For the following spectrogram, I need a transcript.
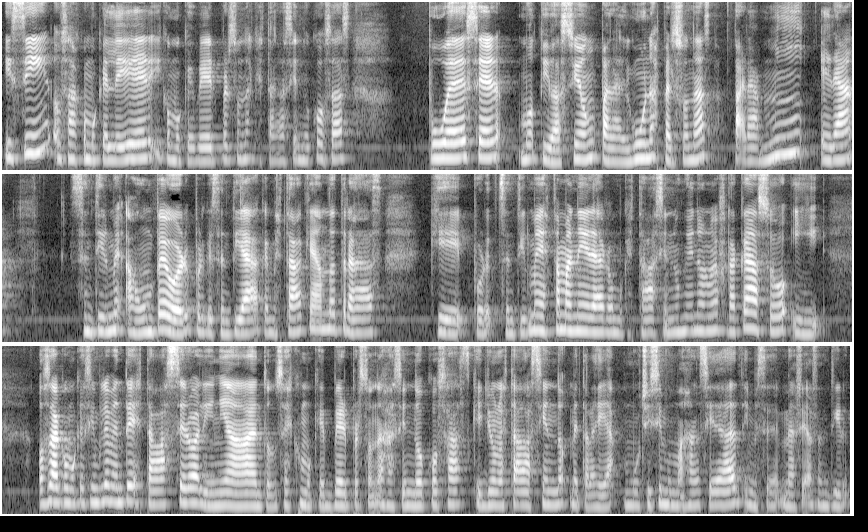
Y sí, o sea, como que leer y como que ver personas que están haciendo cosas puede ser motivación para algunas personas. Para mí era sentirme aún peor porque sentía que me estaba quedando atrás, que por sentirme de esta manera como que estaba haciendo un enorme fracaso y o sea, como que simplemente estaba cero alineada, entonces como que ver personas haciendo cosas que yo no estaba haciendo me traía muchísimo más ansiedad y me, hacía sentir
